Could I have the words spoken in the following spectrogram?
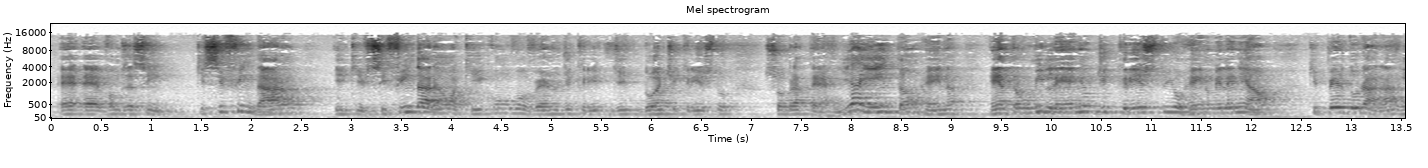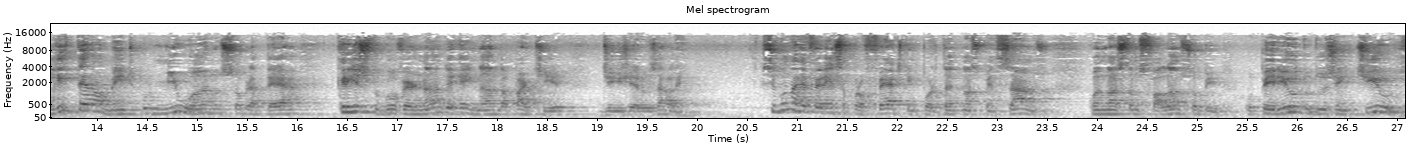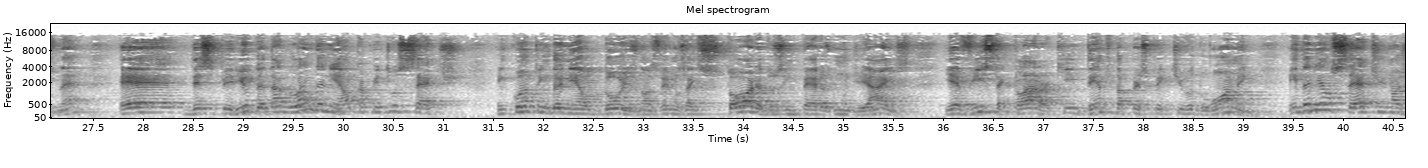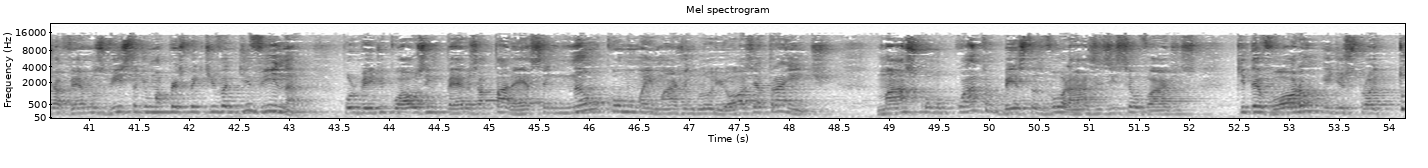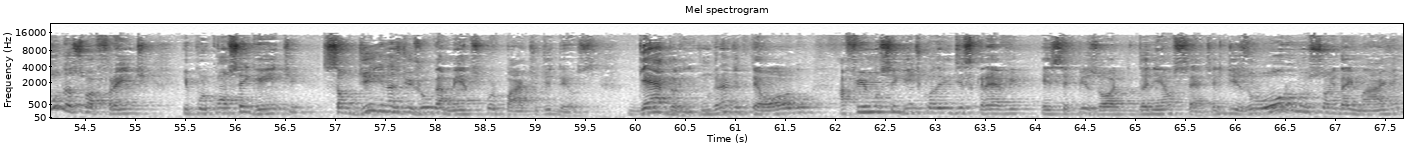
é, é, vamos dizer assim, que se findaram e que se findarão aqui com o governo de, de, do anticristo sobre a terra. E aí então reina, entra o milênio de Cristo e o reino milenial, que perdurará literalmente por mil anos sobre a terra, Cristo governando e reinando a partir de Jerusalém. Segunda referência profética importante nós pensarmos, quando nós estamos falando sobre o período dos gentios, né? é desse período é dado lá em Daniel capítulo 7. Enquanto em Daniel 2 nós vemos a história dos impérios mundiais e é vista, é claro, aqui dentro da perspectiva do homem, em Daniel 7 nós já vemos vista de uma perspectiva divina, por meio de qual os impérios aparecem não como uma imagem gloriosa e atraente, mas como quatro bestas vorazes e selvagens que devoram e destrói tudo à sua frente e, por conseguinte, são dignas de julgamentos por parte de Deus. Gadlin, um grande teólogo, afirma o seguinte quando ele descreve esse episódio de Daniel 7. Ele diz: O ouro no sonho da imagem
